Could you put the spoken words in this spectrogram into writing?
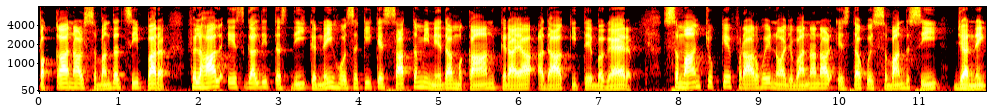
ਪੱਕਾ ਨਾਲ ਸੰਬੰਧਿਤ ਸੀ, ਪਰ ਫਿਲਹਾਲ ਇਸ ਗੱਲ ਦੀ ਤਸਦੀਕ ਨਹੀਂ ਹੋ ਸਕੀ ਕਿ 7 ਮਹੀਨੇ ਦਾ ਮਕਾਨ ਕਿਰਾਇਆ ਅਦਾ ਕੀਤੇ ਬਗੈਰ ਸਮਾਨ ਚੁੱਕ ਕੇ ਫਰਾਰ ਹੋਏ ਨੌਜਵਾਨਾਂ ਨਾਲ ਇਸ ਦਾ ਕੋਈ ਸਬੰਧ ਸੀ ਜਾਂ ਨਹੀਂ?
